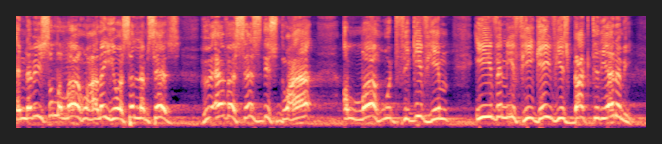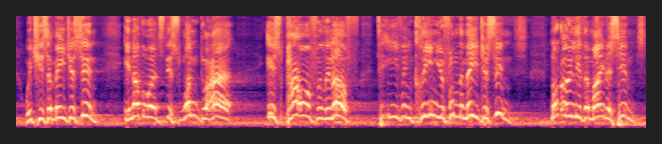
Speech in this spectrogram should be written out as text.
and Nabi sallallahu alayhi wasallam says, whoever says this dua, Allah would forgive him even if he gave his back to the enemy, which is a major sin. In other words, this one dua is powerful enough to even clean you from the major sins. Not only the minor sins,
